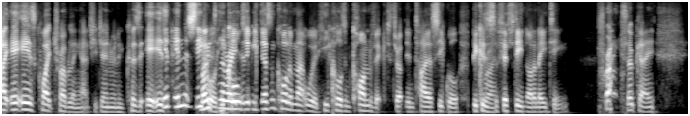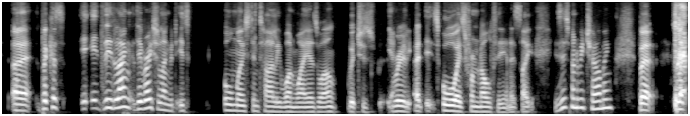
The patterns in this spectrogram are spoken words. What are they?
I, it is quite troubling actually, genuinely, because it is in, in the sequel, he the calls him. He doesn't call him that word. He calls him convict throughout the entire sequel because it's a 15, not an 18. right. Okay, uh, because it, it, the lang- the racial language is almost entirely one way as well, which is Yeah. really it's always from Nolte, and it's like, is this going to be charming? But like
